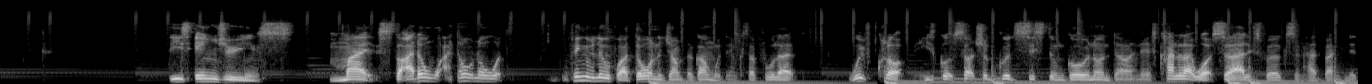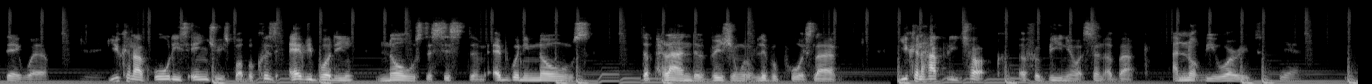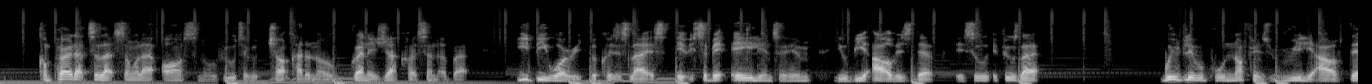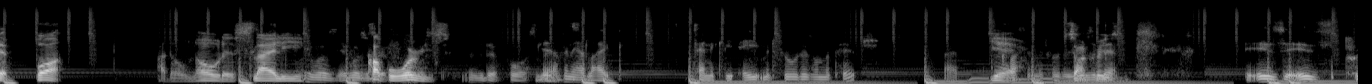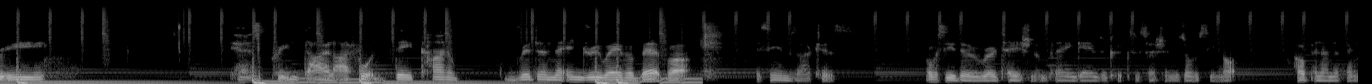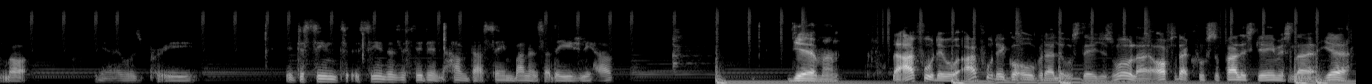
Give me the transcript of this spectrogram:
these injuries might start. I don't. I don't know what. The thing with Liverpool, I don't want to jump the gun with them because I feel like with Klopp, he's got such a good system going on down there. It's kind of like what Sir Alex Ferguson had back in the day, where you can have all these injuries, but because everybody knows the system, everybody knows the plan, the vision with Liverpool, it's like you can happily chuck a Fabinho at centre back and not be worried. Yeah. Compare that to like someone like Arsenal. If you were to chuck, I don't know, Granit Xhaka at centre back, you'd be worried because it's like it's, it's a bit alien to him. You'll be out of his depth. It's it feels like with Liverpool, nothing's really out of depth, but I don't know. There's slightly It was it was a couple worries. It was a bit forced. Yeah. I think they had like technically eight midfielders on the pitch. Yeah, midfielders. It sounds was a crazy. bit- It is. It is pretty. Yeah, it's pretty dire. Like, I thought they kind of ridden the injury wave a bit, but it seems like it's obviously the rotation and playing games in quick succession is obviously not helping anything. But yeah, it was pretty. It just seemed. It seemed as if they didn't have that same balance that they usually have. Yeah, man. Like I thought they were. I thought they got over that little stage as well. Like after that Crystal Palace game, it's like, yeah,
